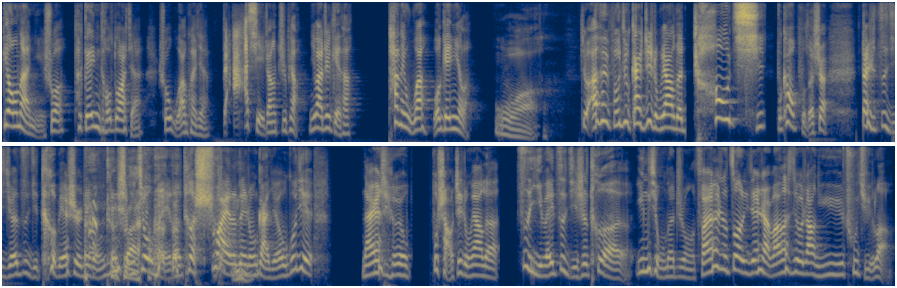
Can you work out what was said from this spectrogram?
刁难你。说他给你投多少钱？说五万块钱，啪写一张支票，你把这给他，他那五万我给你了。哇，就安伟峰就干这种样的超级不靠谱的事儿，但是自己觉得自己特别是那种 英雄救美的、特帅的 那种感觉。我估计男人里头有不少这种样的，自以为自己是特英雄的这种。反正他就做了一件事儿，完了就让鱼鱼出局了。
